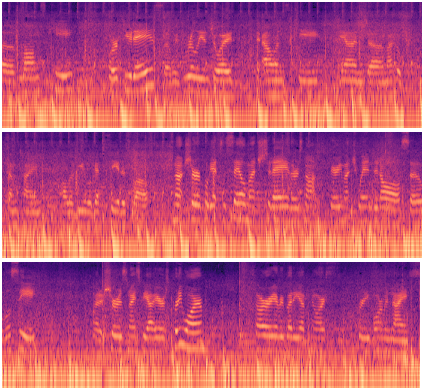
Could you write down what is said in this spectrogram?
of Long's Cay for a few days. So we've really enjoyed the Allan's Cay and um, I hope sometime all of you will get to see it as well. Not sure if we'll get to sail much today. There's not very much wind at all, so we'll see. But it sure is nice to be out here. It's pretty warm. Sorry, everybody up north. Pretty warm and nice.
